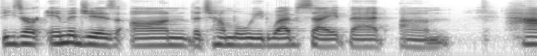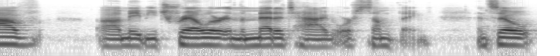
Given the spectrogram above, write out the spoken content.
these are images on the Tumbleweed website that um, have uh, maybe trailer in the meta tag or something. And so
